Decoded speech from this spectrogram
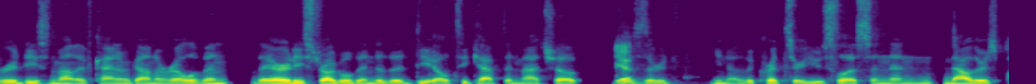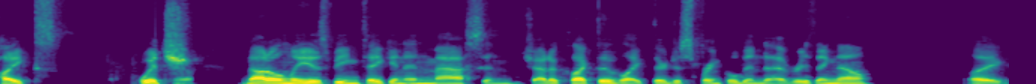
for a decent amount, they've kind of gone irrelevant. They already struggled into the DLT captain matchup Yeah. because they're, you know, the crits are useless. And then now there's Pykes, which Yeah. not only is being taken in mass and Shadow Collective, like they're just sprinkled into everything now. Like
